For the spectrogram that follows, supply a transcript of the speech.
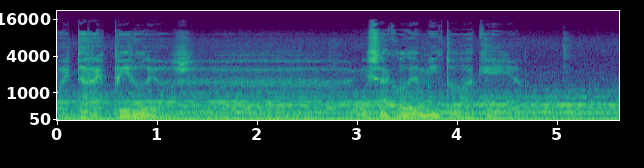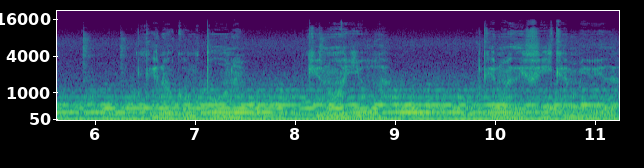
Hoy te respiro Dios y saco de mí todo aquello que no compone, que no ayuda, que no edifica en mi vida.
